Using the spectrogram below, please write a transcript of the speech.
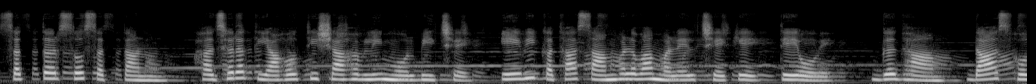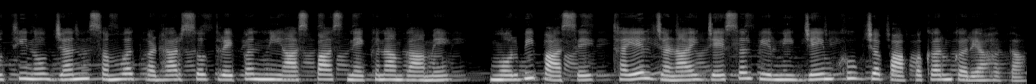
સત્તરસો સત્તાણું. હજરત યાહોથી શાહવલી મોરબી છે. એવી કથા સાંભળવા મળેલ છે કે તેઓએ ગધામ દાસ હોથીનો જન્મ સંવત અઢારસો ત્રેપનની આસપાસ નેકના ગામે મોરબી પાસે થયેલ જણાય જેસલપીરની જેમ ખૂબ જ પાપકર્મ કર્યા હતા.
